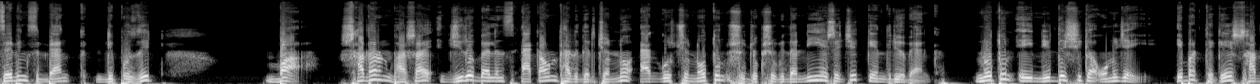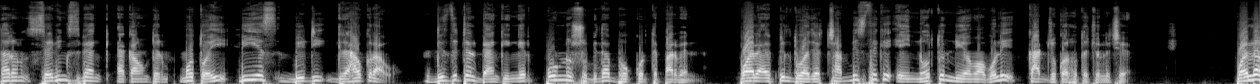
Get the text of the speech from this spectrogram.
সেভিংস ব্যাংক ডিপোজিট বা সাধারণ ভাষায় জিরো ব্যালেন্স অ্যাকাউন্টধারীদের জন্য একগুচ্ছ নতুন সুযোগ সুবিধা নিয়ে এসেছে কেন্দ্রীয় ব্যাংক। নতুন এই নির্দেশিকা অনুযায়ী এবার থেকে সাধারণ সেভিংস ব্যাংক অ্যাকাউন্টের মতোই বিএসবিডি গ্রাহকরাও ডিজিটাল ব্যাংকিংয়ের পূর্ণ সুবিধা ভোগ করতে পারবেন। পয়লা এপ্রিল দু হাজার ছাব্বিশ থেকে এই নতুন নিয়মাবলী কার্যকর হতে চলেছে। পয়লা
